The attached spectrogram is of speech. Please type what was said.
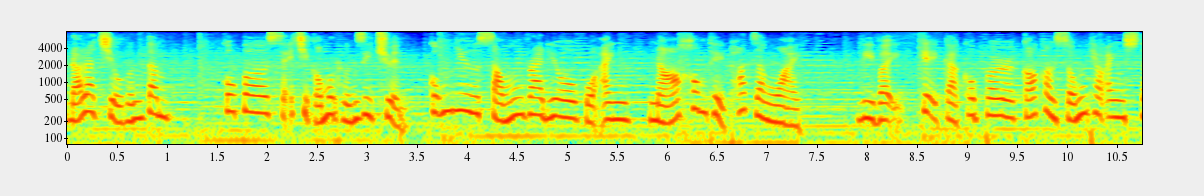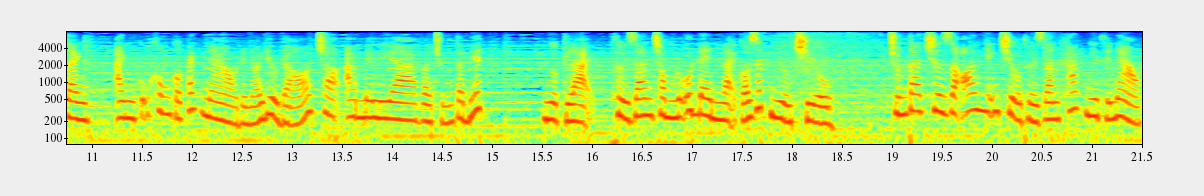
đó là chiều hướng tâm. Cooper sẽ chỉ có một hướng di chuyển, cũng như sóng radio của anh, nó không thể thoát ra ngoài. Vì vậy, kể cả Cooper có còn sống theo Einstein, anh cũng không có cách nào để nói điều đó cho Amelia và chúng ta biết. Ngược lại, thời gian trong lỗ đen lại có rất nhiều chiều. Chúng ta chưa rõ những chiều thời gian khác như thế nào,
